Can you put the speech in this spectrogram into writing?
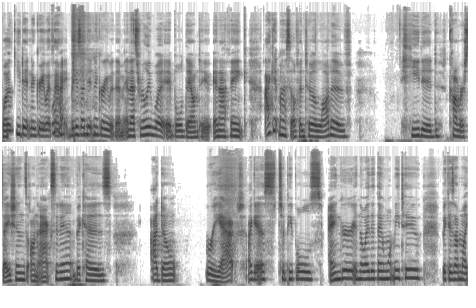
was You didn't agree with him. right because I didn't agree with him, and that's really what it boiled down to. And I think I get myself into a lot of heated conversations on accident because I don't react, I guess, to people's anger in the way that they want me to. Because I'm like,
